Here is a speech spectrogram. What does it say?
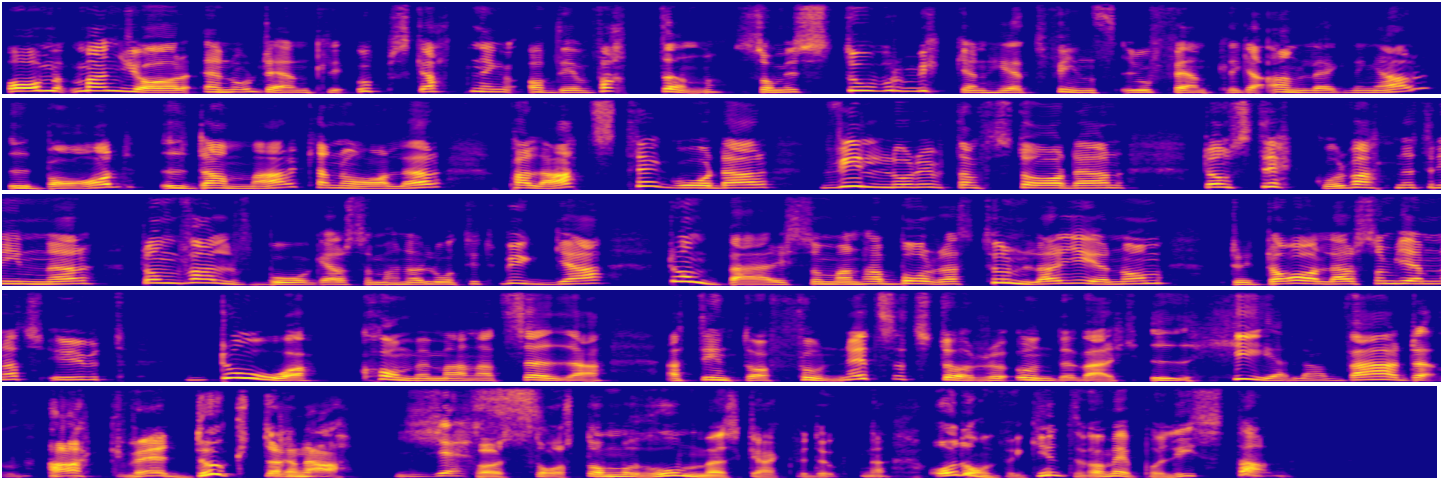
Om man gör en ordentlig uppskattning av det vatten som i stor myckenhet finns i offentliga anläggningar, i bad, i dammar, kanaler, palats, trädgårdar, villor utanför staden, de sträckor vattnet rinner, de valvbågar som man har låtit bygga, de berg som man har borrat tunnlar genom, de dalar som jämnats ut, då kommer man att säga att det inte har funnits ett större underverk i hela världen. Akvedukterna! Yes! Förstås de romerska akvedukterna och de fick inte vara med på listan.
